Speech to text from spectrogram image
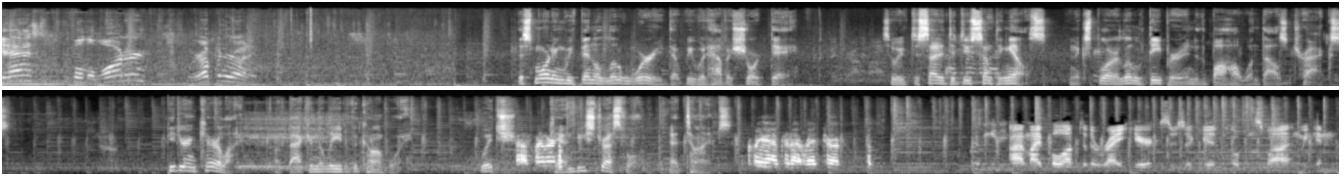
Gas, full of water, we're up and running. This morning we've been a little worried that we would have a short day. So we've decided to do something else and explore a little deeper into the Baja 1000 tracks. Peter and Caroline are back in the lead of the convoy, which can be stressful at times. Clear after that red truck. I might pull up to the right here because there's a good open spot, and we can.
